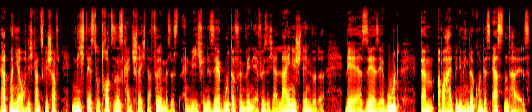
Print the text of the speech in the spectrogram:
hat man hier auch nicht ganz geschafft. Nichtsdestotrotz ist es kein schlechter Film. Es ist ein, wie ich finde, sehr guter Film. Wenn er für sich alleine stehen würde, wäre er sehr, sehr gut. Ähm, aber halt mit dem Hintergrund des ersten Teils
